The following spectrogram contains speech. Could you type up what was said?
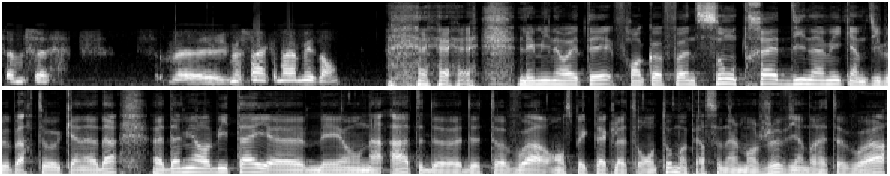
ça me, ça, me, je me sens comme à la maison. les minorités francophones sont très dynamiques un petit peu partout au Canada. Euh, Damien Robitaille, euh, mais on a hâte de, te voir en spectacle à Toronto. Moi, personnellement, je viendrai te voir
